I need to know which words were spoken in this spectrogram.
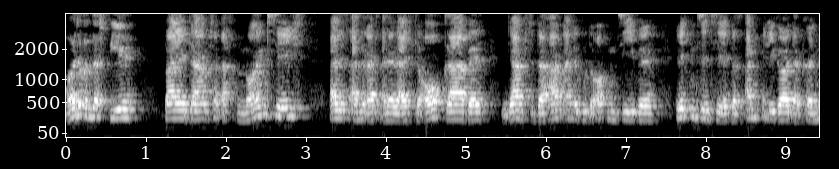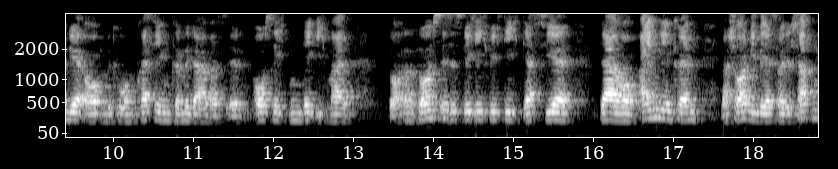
Heute unser Spiel bei Darmstadt 98. Alles andere als eine leichte Aufgabe. Die Darmstädter haben eine gute Offensive. Hinten sind sie etwas anfälliger. Da können wir auch mit hohem Pressing können wir da was äh, ausrichten, denke ich mal. Für uns ist es wirklich wichtig, dass wir darauf eingehen können. Mal schauen, wie wir das heute schaffen.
